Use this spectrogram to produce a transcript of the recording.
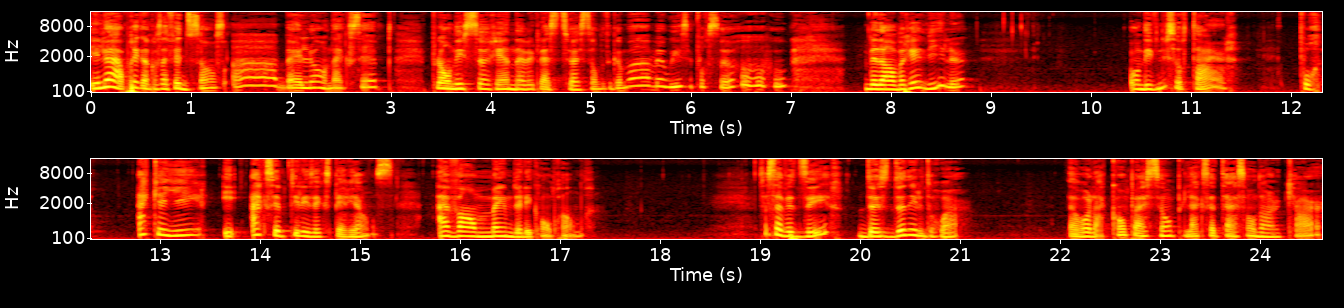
Et là, après, quand ça fait du sens, ah, ben là, on accepte. Puis là, on est sereine avec la situation. Puis comme, ah, ben oui, c'est pour ça. Mais dans la vraie vie, là, on est venu sur Terre pour accueillir et accepter les expériences avant même de les comprendre. Ça, ça veut dire de se donner le droit d'avoir la compassion puis l'acceptation dans le cœur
